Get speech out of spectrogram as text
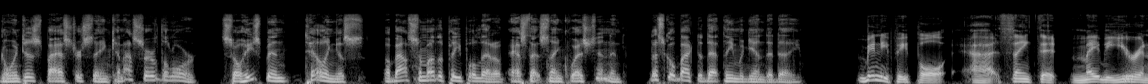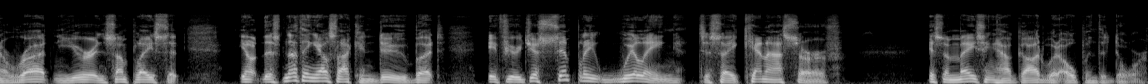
going to his pastor saying, Can I serve the Lord? So he's been telling us about some other people that have asked that same question. And let's go back to that theme again today. Many people uh, think that maybe you're in a rut and you're in some place that, you know, there's nothing else I can do. But if you're just simply willing to say, Can I serve? It's amazing how God would open the door.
